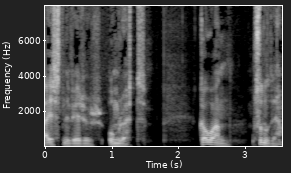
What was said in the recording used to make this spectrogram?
eisne verur umrøtt. Gåan, sunnu det.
